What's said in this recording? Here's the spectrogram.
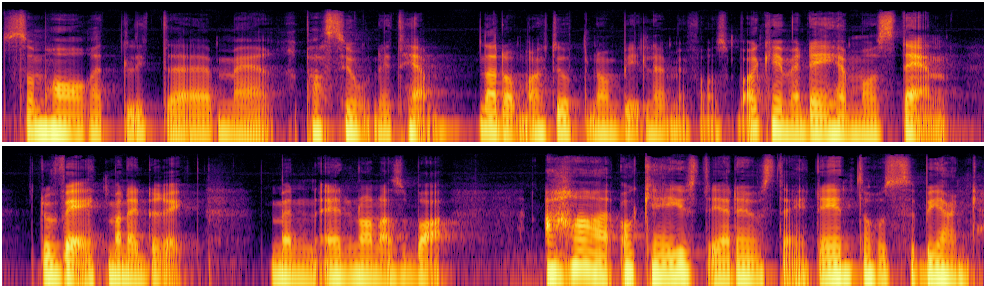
som har ett lite mer personligt hem. När de har lagt upp någon bild hemifrån. Så bara, Okej, men det är hemma hos den. Då vet man det direkt. Men är det någon annan så bara, aha, okej, just det, det är hos dig. Det är inte hos Bianca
